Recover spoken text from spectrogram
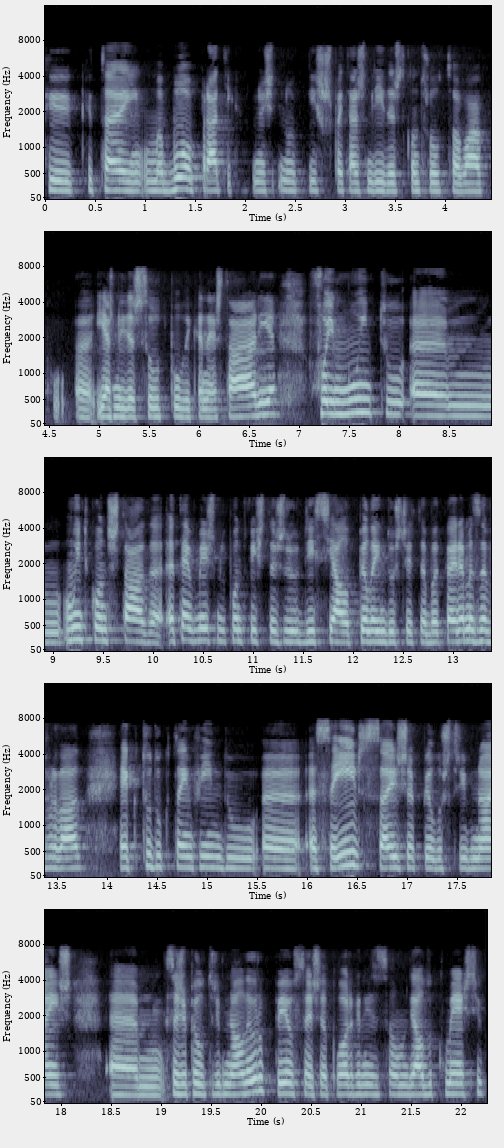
que, que, tem uma boa prática no que diz respeito às medidas de controle do tabaco uh, e às medidas de saúde pública nesta área, foi muito, um, muito contestada, até mesmo do ponto de vista judicial, pela indústria tabaqueira, mas a verdade é que tudo o que tem vindo uh, a sair, seja pelos tribunais, um, seja pelo Tribunal Europeu, seja pela Organização Mundial do Comércio,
